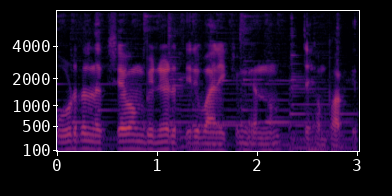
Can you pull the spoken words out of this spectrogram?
കൂടുതൽ നിക്ഷേപം പിന്നീട് തീരുമാനിക്കും എന്നും അദ്ദേഹം പറഞ്ഞു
